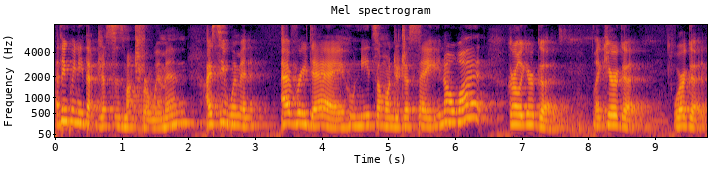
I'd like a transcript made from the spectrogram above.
I think we need that just as much for women. I see women every day who need someone to just say, you know what? Girl, you're good. Like you're good. We're good.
